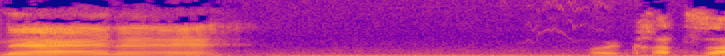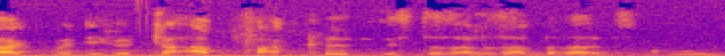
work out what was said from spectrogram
Nee, nee. Ich wollte gerade sagen, wenn die Hütte abfackelt, ist das alles andere als cool.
